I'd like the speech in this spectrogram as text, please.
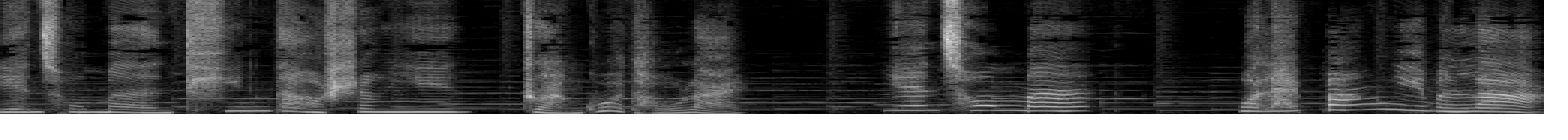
烟囱们听到声音，转过头来：“烟囱们，我来帮你们啦！”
